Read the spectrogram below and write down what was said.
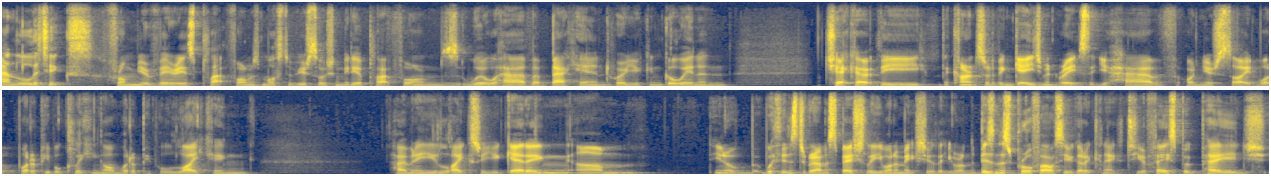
analytics from your various platforms. Most of your social media platforms will have a back end where you can go in and check out the the current sort of engagement rates that you have on your site. What what are people clicking on? What are people liking? How many likes are you getting? Um, you know, with Instagram especially, you want to make sure that you're on the business profile, so you've got it connected to your Facebook page.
